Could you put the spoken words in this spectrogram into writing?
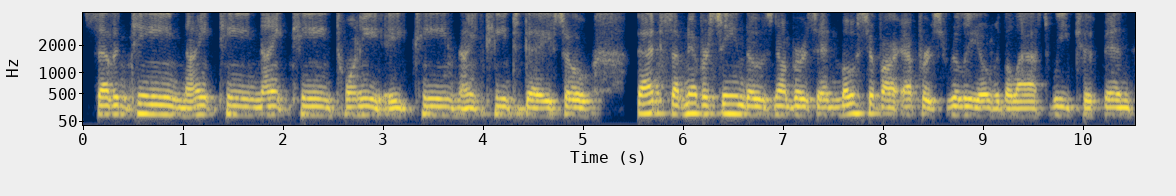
17, 19, 19, 20, 18, 19 today. So that's I've never seen those numbers, and most of our efforts really over the last week have been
